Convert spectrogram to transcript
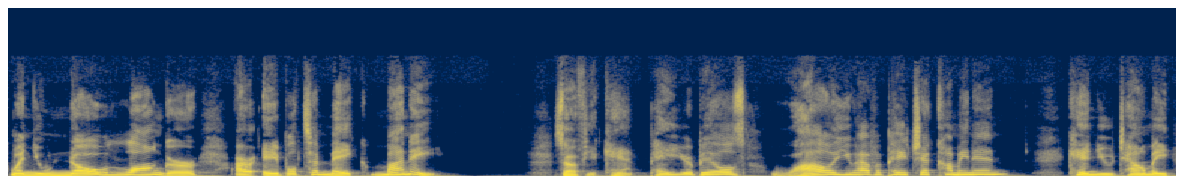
when you no longer are able to make money. So if you can't pay your bills while you have a paycheck coming in, can you tell me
